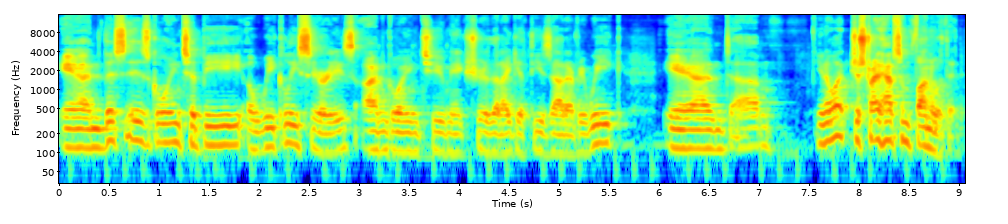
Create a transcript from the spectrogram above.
And this is going to be a weekly series. I'm going to make sure that I get these out every week. And um, you know what? Just try to have some fun with it.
